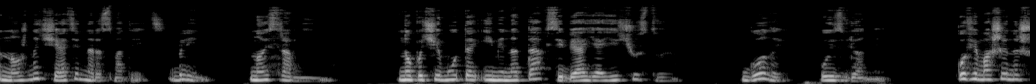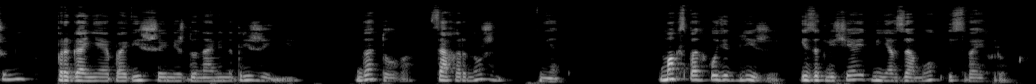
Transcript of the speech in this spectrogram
нужно тщательно рассмотреть. Блин, но и сравнение. Но почему-то именно так себя я и чувствую. Голый, уязвленный. Кофемашина шумит, прогоняя повисшее между нами напряжение. Готово. Сахар нужен? Нет. Макс подходит ближе и заключает меня в замок из своих рук.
